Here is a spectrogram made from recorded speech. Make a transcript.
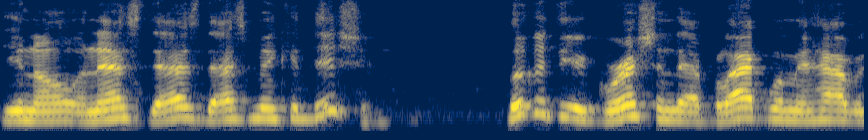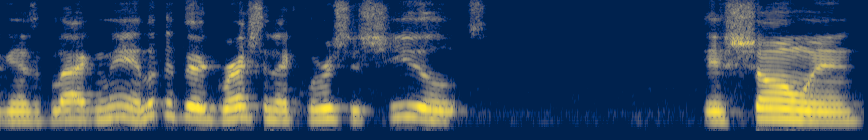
You know, and that's that's that's been conditioned. Look at the aggression that black women have against black men. Look at the aggression that Claressa Shields is showing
